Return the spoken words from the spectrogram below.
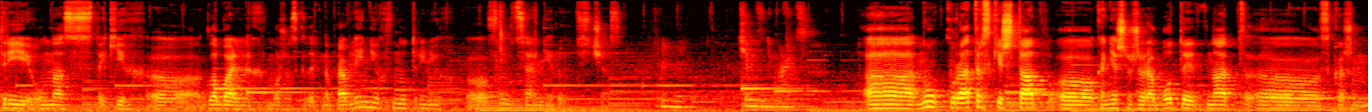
три у нас таких э, глобальных, можно сказать, направлениях внутренних э, функционируют сейчас. Угу. Чем занимаются? А, ну, кураторский штаб, э, конечно же, работает над, э, скажем,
